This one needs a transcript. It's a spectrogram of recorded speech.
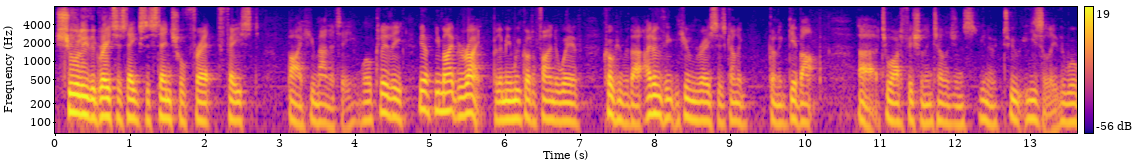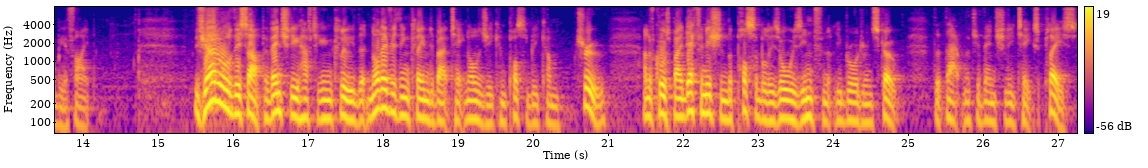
surely the greatest existential threat faced by humanity. Well, clearly, you know, he might be right, but I mean, we've got to find a way of coping with that. I don't think the human race is going to give up uh, to artificial intelligence, you know, too easily. There will be a fight. If you add all of this up, eventually you have to conclude that not everything claimed about technology can possibly come true. And of course, by definition, the possible is always infinitely broader in scope than that which eventually takes place.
